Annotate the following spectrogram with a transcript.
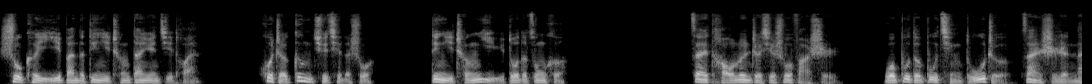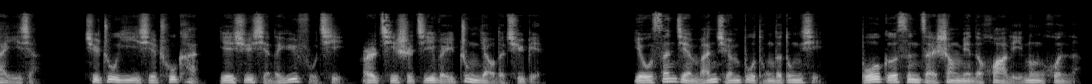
数可以一般的定义成单元集团，或者更确切的说，定义成一与多的综合。在讨论这些说法时，我不得不请读者暂时忍耐一下，去注意一些初看也许显得迂腐气，而其实极为重要的区别。有三件完全不同的东西。伯格森在上面的话里弄混了：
